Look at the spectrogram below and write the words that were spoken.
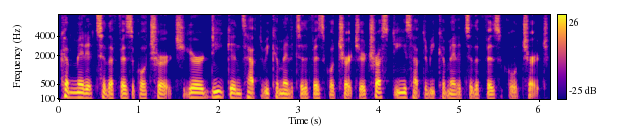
committed to the physical church. Your deacons have to be committed to the physical church. Your trustees have to be committed to the physical church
